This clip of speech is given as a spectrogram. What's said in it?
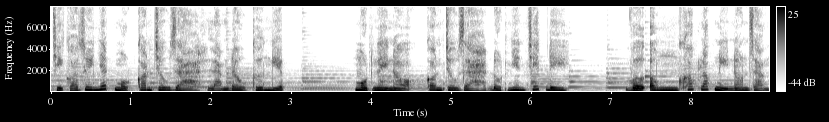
chỉ có duy nhất một con trâu già làm đầu cơ nghiệp. Một ngày nọ, con trâu già đột nhiên chết đi. Vợ ông khóc lóc nỉ non rằng,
